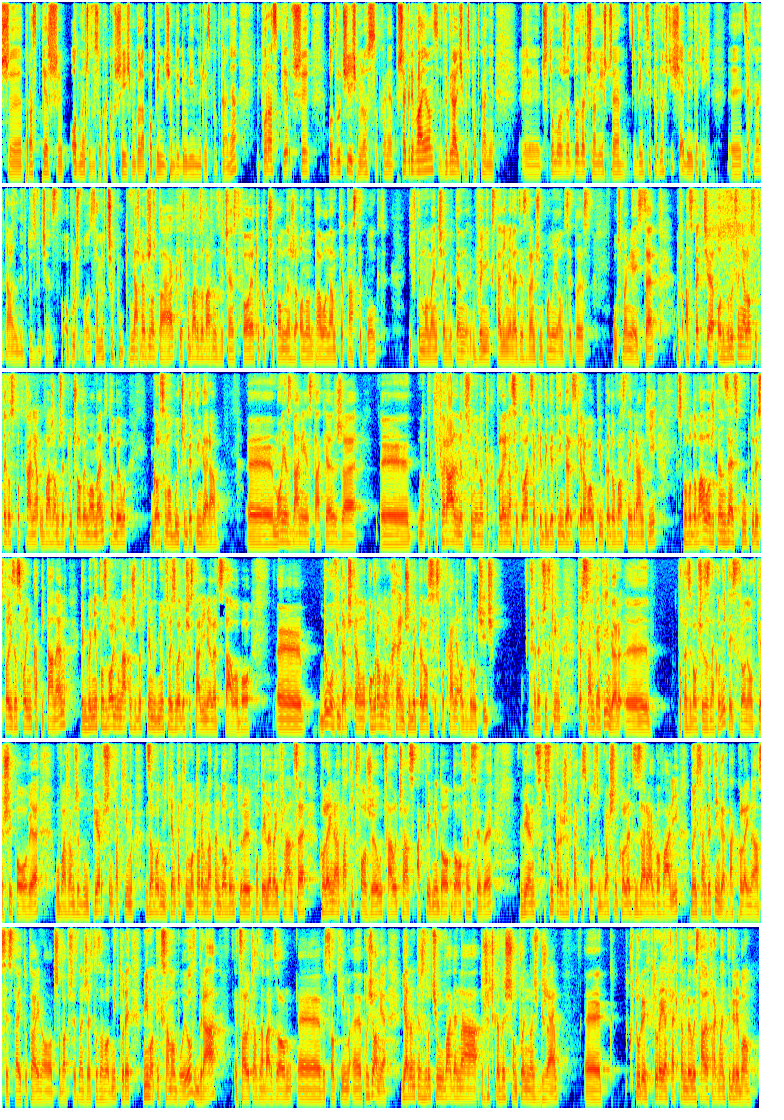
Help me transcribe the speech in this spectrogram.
po raz pierwszy od meczu z Wisłą Kraków szyliśmy gola po 52 minucie spotkania i po raz pierwszy odwróciliśmy los spotkania przegrywając, wygraliśmy spotkanie czy to może dodać nam jeszcze więcej pewności siebie i takich y, cech mentalnych do zwycięstwa, oprócz samych trzech punktów? Na oczywiście. pewno tak. Jest to bardzo ważne zwycięstwo. Ja tylko przypomnę, że ono dało nam 15 punkt i w tym momencie jakby ten wynik Stali Mielec jest wręcz imponujący. To jest ósme miejsce. W aspekcie odwrócenia losów tego spotkania uważam, że kluczowy moment to był gol samobójczy Gettingera. Y, moje zdanie jest takie, że no taki feralny w sumie, no taka kolejna sytuacja, kiedy Gettinger skierował piłkę do własnej bramki, spowodowało, że ten zespół, który stoi ze swoim kapitanem, jakby nie pozwolił na to, żeby w tym dniu coś złego się Stali Mielec stało, bo yy, było widać tę ogromną chęć, żeby te losy spotkania odwrócić. Przede wszystkim też sam Gettinger yy, pokazywał się ze znakomitej strony w pierwszej połowie. Uważam, że był pierwszym takim zawodnikiem, takim motorem napędowym, który po tej lewej flance kolejne ataki tworzył, cały czas aktywnie do, do ofensywy. Więc super, że w taki sposób właśnie koledzy zareagowali. No i sam Gettinger, tak, kolejna asysta i tutaj no, trzeba przyznać, że jest to zawodnik, który mimo tych samobójów gra cały czas na bardzo e, wysokim e, poziomie. Ja bym też zwrócił uwagę na troszeczkę wyższą płynność w grze, e, których, której efektem były stałe fragmenty gry, bo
